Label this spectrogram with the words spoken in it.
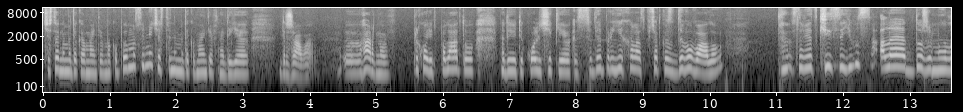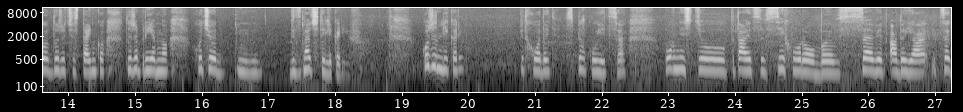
Частину медикаментів ми купуємо самі, частину медикаментів надає держава. Е, Гарно приходять в палату, надають укольчики. Сюди приїхала, спочатку здивувало Совєтський Союз, але дуже мило, дуже частенько, дуже приємно. Хочу відзначити лікарів. Кожен лікар підходить, спілкується, повністю питається всі хвороби, все від А до Я. І це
